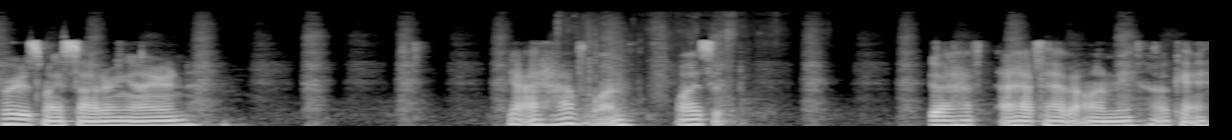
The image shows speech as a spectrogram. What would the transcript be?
Where is my soldering iron? Yeah, I have one. Why is it? Do I have I have to have it on me? Okay.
